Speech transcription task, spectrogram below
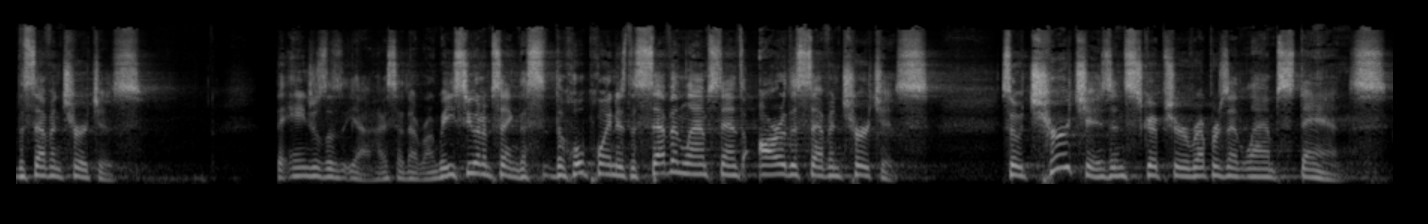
the seven churches. The angels is, yeah, I said that wrong. But you see what I'm saying? The, the whole point is the seven lampstands are the seven churches. So churches in Scripture represent lampstands.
